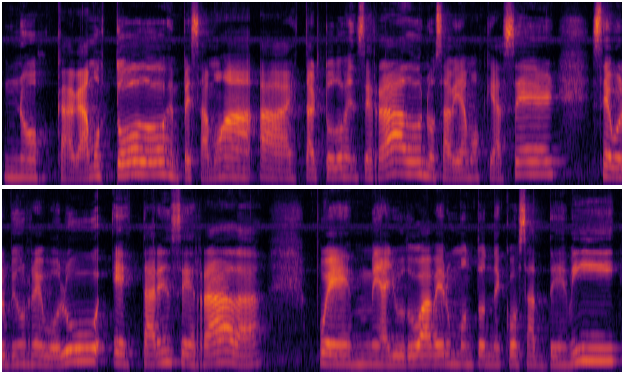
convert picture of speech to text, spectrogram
nos cagamos todos, empezamos a, a estar todos encerrados, no sabíamos qué hacer, se volvió un revolú, estar encerrada pues me ayudó a ver un montón de cosas de mí,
